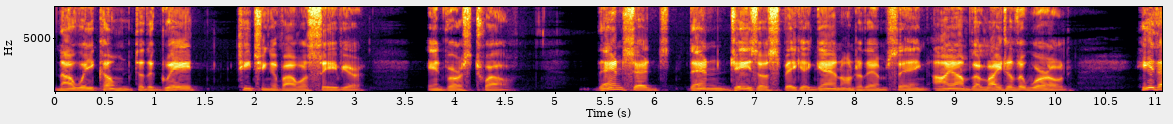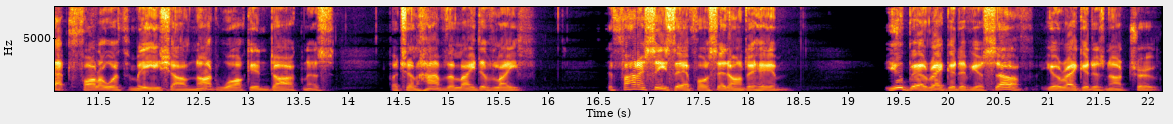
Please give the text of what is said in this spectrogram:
Now we come to the great teaching of our Savior in verse 12. Then said then Jesus spake again unto them, saying, I am the light of the world. He that followeth me shall not walk in darkness, but shall have the light of life. The Pharisees therefore said unto him, You bear record of yourself, your record is not true.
